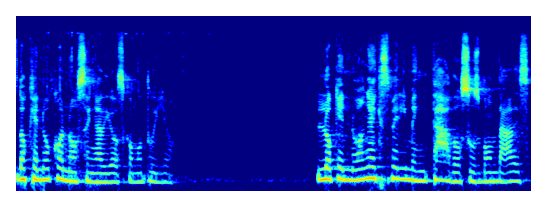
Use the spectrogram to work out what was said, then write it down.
los que no conocen a Dios como tú y yo. Los que no han experimentado sus bondades.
